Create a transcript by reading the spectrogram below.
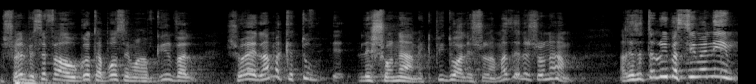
שואל בספר העוגות הבושם, הרב גרינוולד, שואל, למה כתוב לשונם, הקפידו על לשונם? מה זה לשונם? הרי זה תלוי בסימנים.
